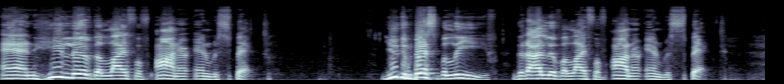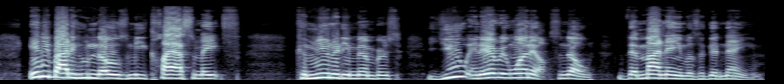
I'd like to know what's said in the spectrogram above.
And he lived a life of honor and respect. You can best believe that I live a life of honor and respect. Anybody who knows me, classmates, community members, you and everyone else know that my name is a good name.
